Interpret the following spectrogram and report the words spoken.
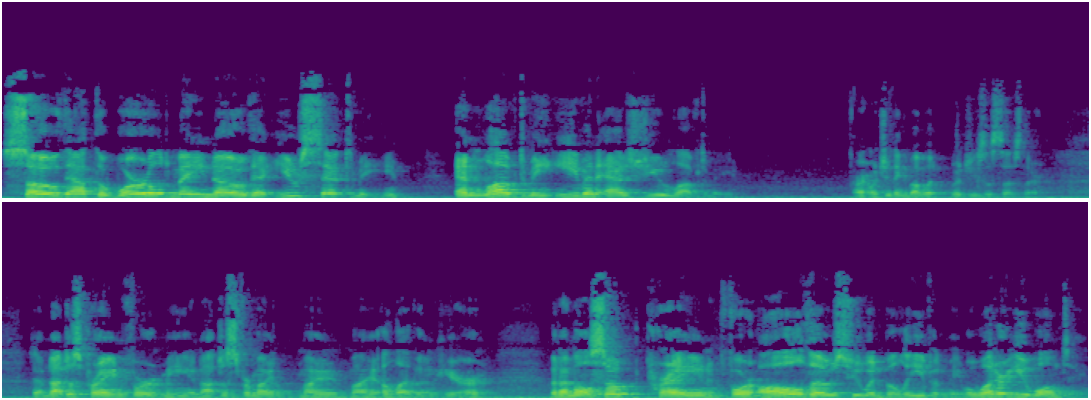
so that the world may know that you sent me and loved me even as you loved me. All right, I want you to think about what, what Jesus says there. So I'm not just praying for me and not just for my, my, my 11 here, but I'm also praying for all those who would believe in me. Well, what are you wanting?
